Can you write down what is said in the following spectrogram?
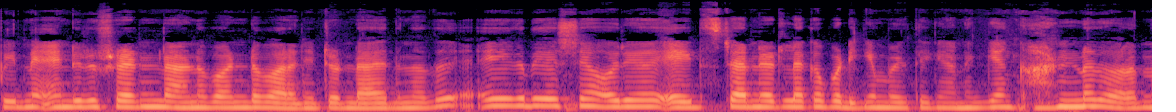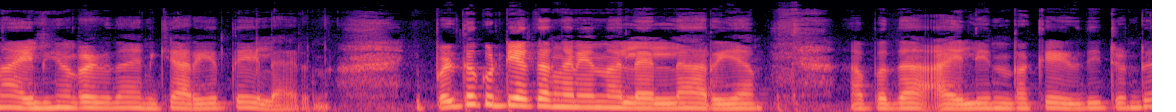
പിന്നെ എന്റെ ഒരു ഫ്രണ്ടാണ് പണ്ട് പറഞ്ഞിട്ടുണ്ടായിരുന്നത്. ഏകദേശം ഒരു എയ്ത്ത് സ്റ്റാൻഡേർഡിലൊക്കെ പഠിക്കുമ്പോഴത്തേക്കാണെങ്കിൽ ഞാൻ കണ്ണ് തുറന്ന ഐലൈനർ എഴുതാൻ എനിക്ക് അറിയത്തേ ഇല്ലായിരുന്നു ഇപ്പോഴത്തെ കുട്ടിയൊക്കെ അങ്ങനെയൊന്നുമല്ല എല്ലാം അറിയാം. അപ്പോൾ ഇത് ഐലൈനറൊക്കെ എഴുതിയിട്ടുണ്ട്.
